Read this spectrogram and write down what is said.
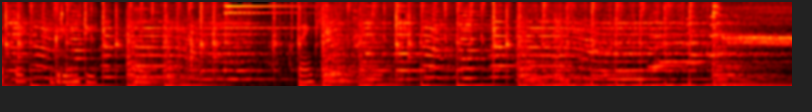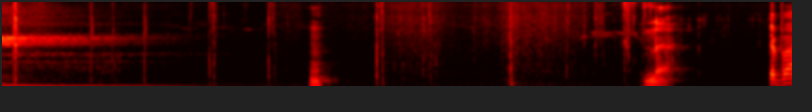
அத்தை கிரீன் டீ தேங்க்யூ என்ன? எப்பா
